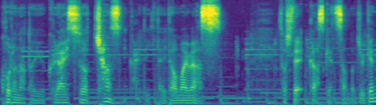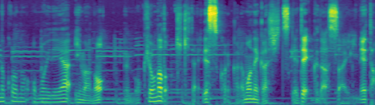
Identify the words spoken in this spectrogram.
コロナというクライスをチャンスに変えていきたいと思います。そしてガスケツさんの受験の頃の思い出や今の目標など聞きたいです。これからも寝かしつけてくださいねと。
